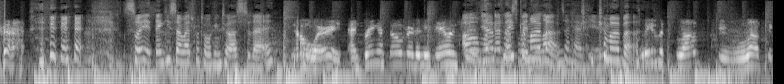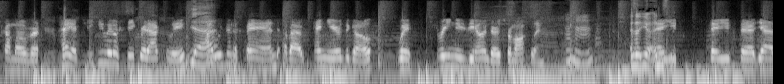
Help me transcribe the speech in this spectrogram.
Sweet. Thank you so much for talking to us today. no worries, and bring us over to New Zealand too. Oh my Yeah, goodness, please come we'd over. love to have you. Come over. We would love to, love to come over. Hey, a cheeky little secret actually. Yeah? I was in a band about 10 years ago with three New Zealanders from Auckland. Mhm. Is it your. They, used- they used to, yeah,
